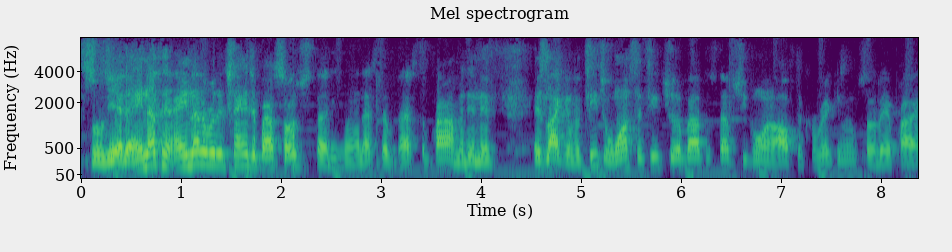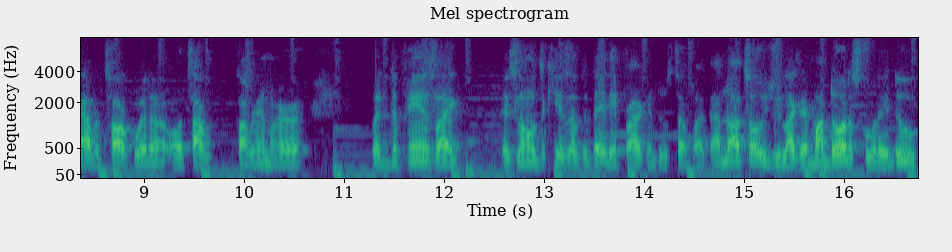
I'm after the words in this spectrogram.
So yeah, there ain't nothing ain't nothing really changed about social studies, man. That's the that's the problem. And then if it's like if a teacher wants to teach you about the stuff, she going off the curriculum, so they'll probably have a talk with her or talk talk with him or her. But it depends, like as long as the kids up to date, they probably can do stuff like that. I know I told you, like at my daughter's school, they do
